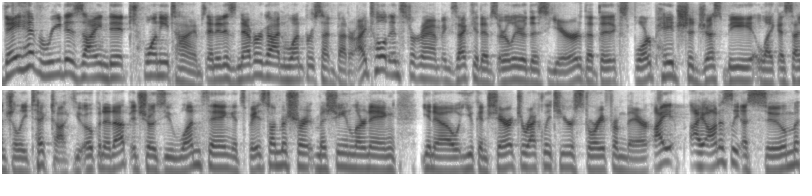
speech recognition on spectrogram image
They have redesigned it 20 times and it has never gotten 1% better. I told Instagram executives earlier this year that the explore page should just be like essentially TikTok. You open it up, it shows you one thing, it's based on mach- machine learning, you know, you can share it directly to your story from there. I I honestly assume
